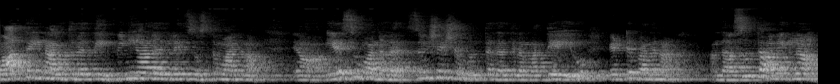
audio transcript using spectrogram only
வார்த்தையினால் துரத்தி பிணியாளர்களை சொஸ்தமாக்கலாம். இயேசுவானவர் சுவிசேஷ புத்தகத்துல மத்தேயு எட்டு பதினாறு. அந்த அசுத்த ஆவிகளாம்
